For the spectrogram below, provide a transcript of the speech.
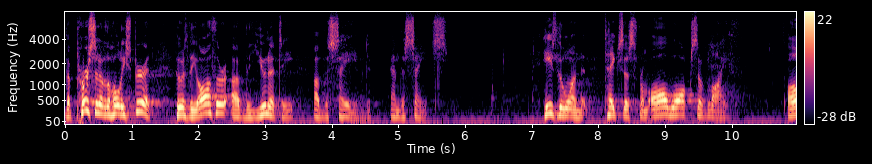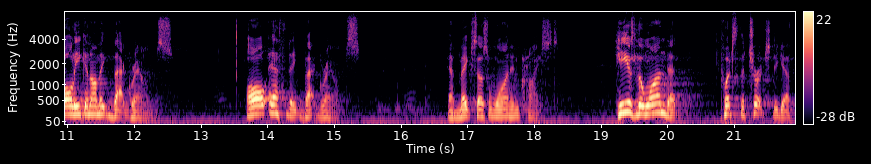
the person of the Holy Spirit, who is the author of the unity of the saved and the saints. He's the one that takes us from all walks of life, all economic backgrounds, all ethnic backgrounds, and makes us one in Christ. He is the one that puts the church together.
